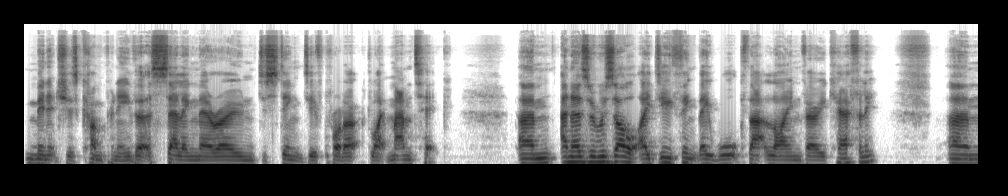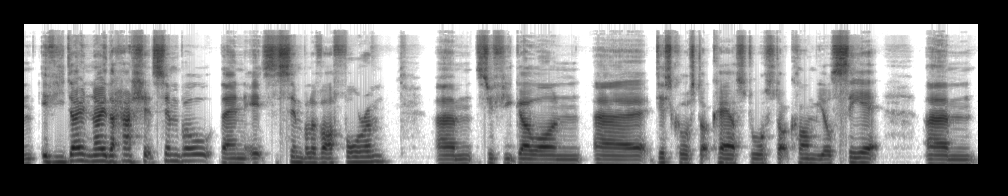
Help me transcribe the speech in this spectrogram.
miniatures company that are selling their own distinctive product like Mantic. Um, and as a result, I do think they walk that line very carefully. Um, if you don't know the Hashut symbol, then it's the symbol of our forum. Um, so if you go on uh, discourse.chaosdwarfs.com, you'll see it. Um,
